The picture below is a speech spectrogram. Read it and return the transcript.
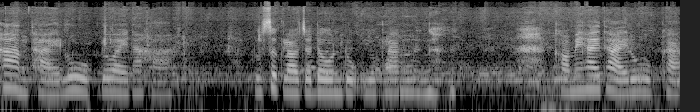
ห้ามถ่ายรูปด้วยนะคะ รู้สึกเราจะโดนดุอยู่ครั้งหนึ่ง เขาไม่ให้ถ่ายรูปค่ะ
